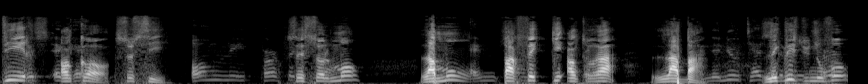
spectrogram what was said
dire encore ceci. C'est seulement l'amour parfait qui entrera là-bas. L'église du Nouveau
